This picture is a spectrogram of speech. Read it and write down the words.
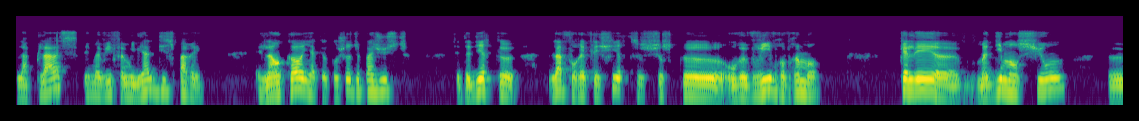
la place et ma vie familiale disparaît. Et là encore, il y a quelque chose de pas juste. C'est-à-dire que là, faut réfléchir sur ce que on veut vivre vraiment. Quelle est euh, ma dimension euh,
